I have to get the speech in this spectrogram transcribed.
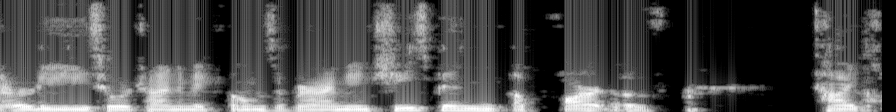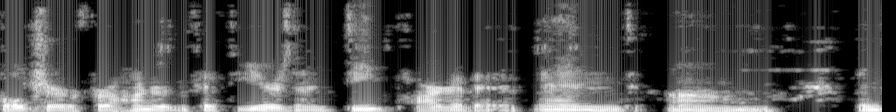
30s who were trying to make films of her. I mean, she's been a part of Thai culture for 150 years and a deep part of it. And, um, and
